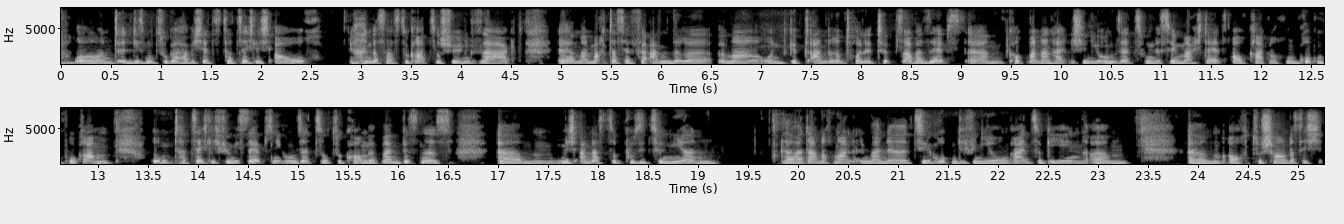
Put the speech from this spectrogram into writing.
Mhm. Und in diesem Zuge habe ich jetzt tatsächlich auch das hast du gerade so schön gesagt. Äh, man macht das ja für andere immer und gibt anderen tolle Tipps, aber selbst ähm, kommt man dann halt nicht in die Umsetzung. Deswegen mache ich da jetzt auch gerade noch ein Gruppenprogramm, um tatsächlich für mich selbst in die Umsetzung zu kommen, mit meinem Business ähm, mich anders zu positionieren, äh, da nochmal in meine Zielgruppendefinierung reinzugehen, ähm, ähm, auch zu schauen, dass ich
